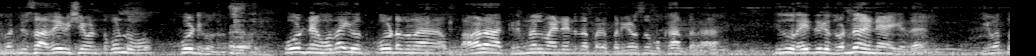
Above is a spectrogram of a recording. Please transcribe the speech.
ಇವತ್ತು ದಿವಸ ಅದೇ ವಿಷಯವನ್ನು ತಗೊಂಡು ಕೋರ್ಟ್ಗೆ ಹೋದ್ರು. ಕೋರ್ಟ್ನಾಗ ಹೋದಾಗ ಇವತ್ತು ಕೋರ್ಟ್ ಅದನ್ನ ಬಹಳ ಕ್ರಿಮಿನಲ್ ಮೈಂಡೆಡ್ ಪರಿಗಣಿಸುವ ಮುಖಾಂತರ ಇದು ರೈತರಿಗೆ ದೊಡ್ಡ ಅನ್ಯಾಯ ಆಗಿದೆ. ಇವತ್ತು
